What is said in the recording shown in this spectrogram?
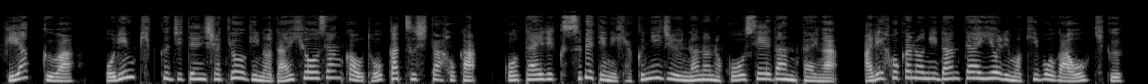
フィアックはオリンピック自転車競技の代表参加を統括したほか、5大陸すべてに127の構成団体があり他の2団体よりも規模が大きく、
